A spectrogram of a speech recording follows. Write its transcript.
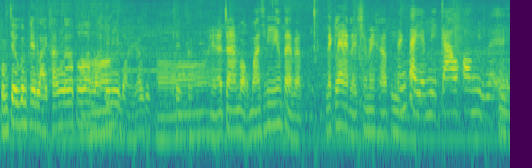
ผมเจอคุณเพนหลายครั้งแล้วเพราะว่าอ๋อมาที่นี่บ่อยครับคุณอ๋อเพนครับเห็นอาจารย์บอกมาที่นี่ตั้งแต่แบบแรก ๆ เลยใช่ไหมครับ ตั้งแต่ยังมี 9 ห้องอยู่เลยอืม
